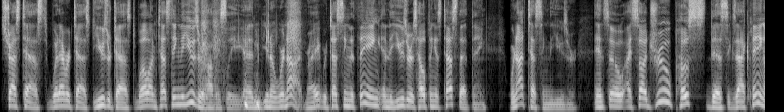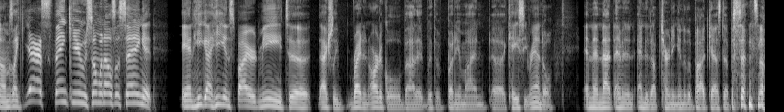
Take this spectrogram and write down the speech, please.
stress test, whatever test, user test. Well, I'm testing the user, obviously, and you know we're not right. We're testing the thing, and the user is helping us test that thing. We're not testing the user. And so I saw Drew post this exact thing. I was like, yes, thank you. Someone else is saying it. And he got he inspired me to actually write an article about it with a buddy of mine, uh, Casey Randall. And then that ended up turning into the podcast episode. So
